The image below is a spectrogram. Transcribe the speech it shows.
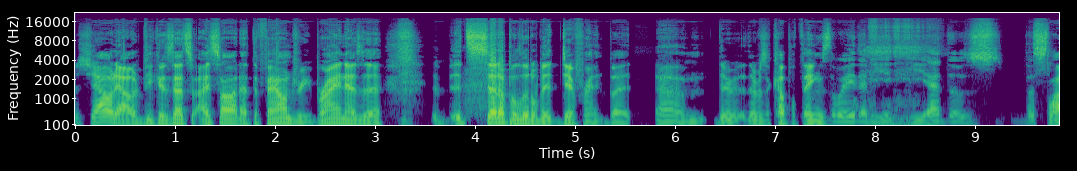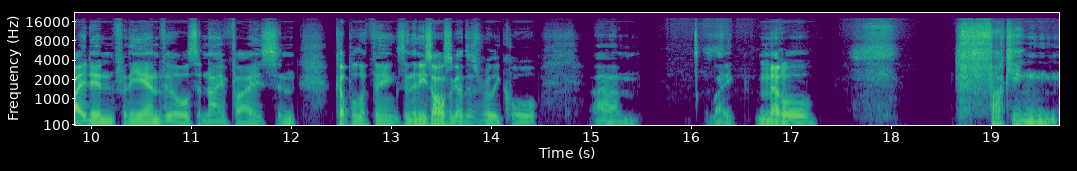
a shout out because that's I saw it at the Foundry. Brian has a it's set up a little bit different, but um, there there was a couple things the way that he he had those the slide in for the anvils, the knife vise, and a couple of things, and then he's also got this really cool um like metal fucking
